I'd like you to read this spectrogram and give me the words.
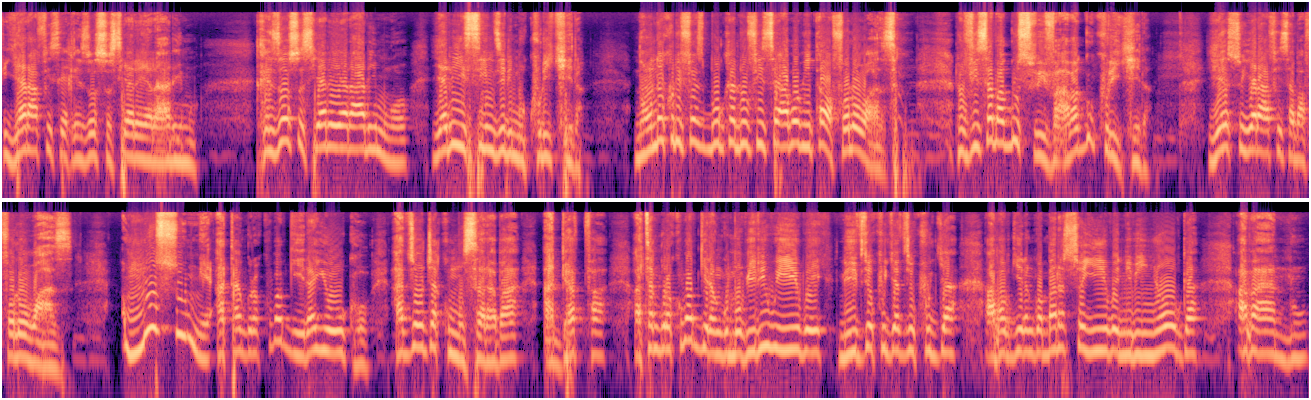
yari afise rezo sosiyare yari arimo. Rezo sosiyare yari arimo yari isinzi rimukurikira. None kuri facebook ntufise abo bita abaforowazi ntufise abagusubiva abagukurikira. Yesu yari afise abaforowazi umunsi umwe atangura kubabwira yuko azoja ku musaraba agapfa atangura kubabwira ngo umubiri wiwe ni ibyo kurya byo kurya ababwira ngo amaraso yiwe ni ibinyobwa. Abantu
